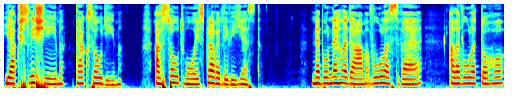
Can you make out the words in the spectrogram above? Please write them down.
jak slyším, tak soudím, a soud můj spravedlivý jest. Nebo nehledám vůle své, ale vůle toho,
